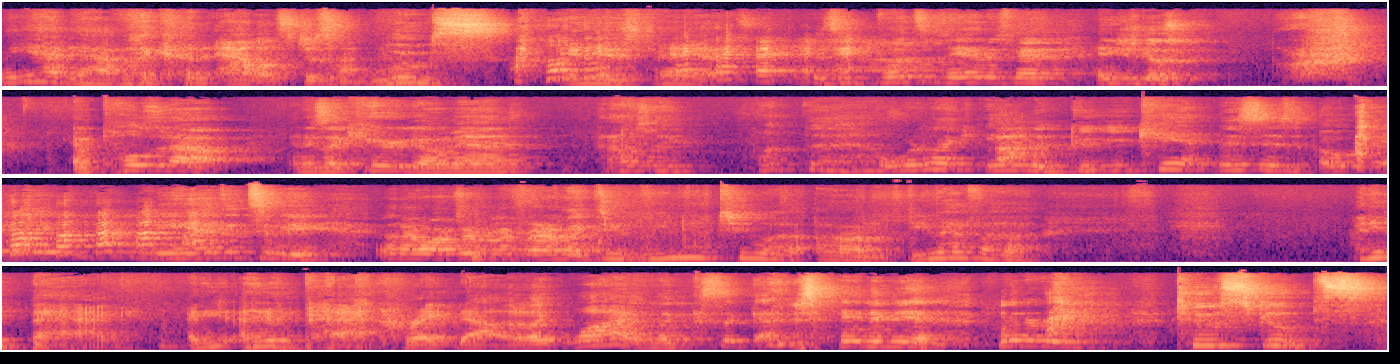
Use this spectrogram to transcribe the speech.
he had to have like an ounce just loose in his pants. Because he puts his hand in his pants and he just goes and pulls it out. And he's like, here you go, man. And I was like, what the hell? We're like in the go- you can't. This is okay. and he hands it to me, and I walked over to my friend. I'm like, dude, we need to. Uh, um, do you have a? I need a bag. I need. I need a bag right now. They're like, why? I'm like, the guy just handed me a literally two scoops,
